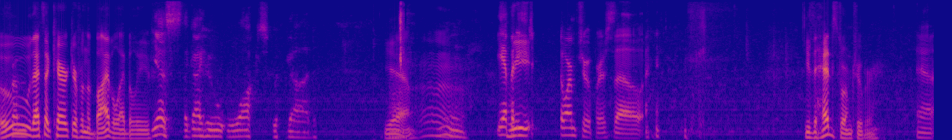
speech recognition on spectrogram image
Ooh, from- that's a character from the Bible, I believe. yes, the guy who walked with God. Yeah. Ah. Yeah, but We- he's a stormtrooper, so He's a head stormtrooper. Yeah.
